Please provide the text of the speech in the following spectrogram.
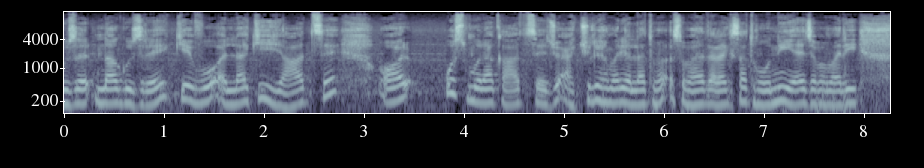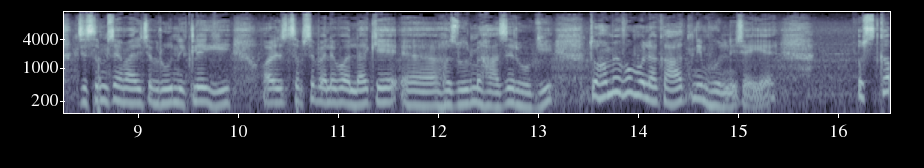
گزر، نہ گزرے کہ وہ اللہ کی یاد سے اور اس ملاقات سے جو ایکچولی ہماری اللہ سبحانہ تعالیٰ کے ساتھ ہونی ہے جب ہماری جسم سے ہماری جب روح نکلے گی اور سب سے پہلے وہ اللہ کے حضور میں حاضر ہوگی، تو ہمیں وہ ملاقات نہیں بھولنی چاہیے۔ اس کا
